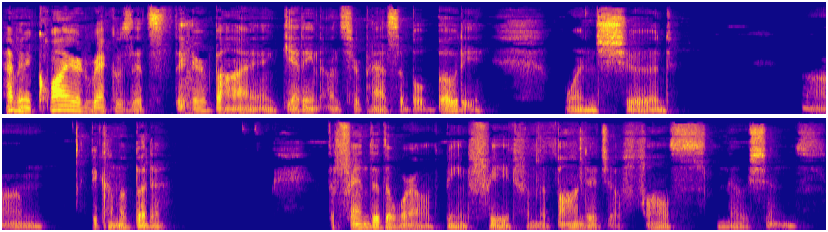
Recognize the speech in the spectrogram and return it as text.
having acquired requisites thereby and getting unsurpassable bodhi, one should um, become a Buddha, the friend of the world, being freed from the bondage of false notions.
